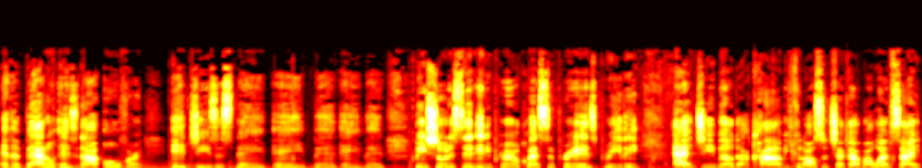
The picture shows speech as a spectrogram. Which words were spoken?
and the battle is not over. In Jesus' name, amen. Amen. Be sure to send any prayer requests to prayerisbreathing at gmail.com. You can also check out my website,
